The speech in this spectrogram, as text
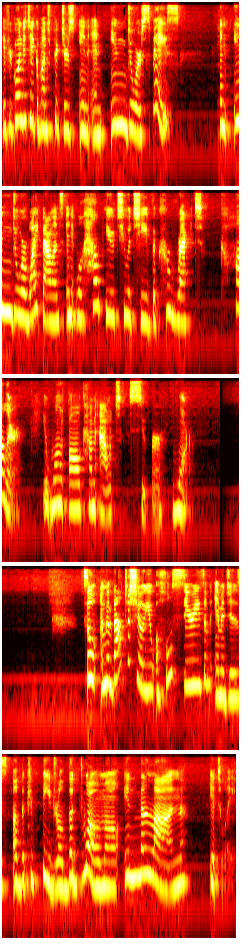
if you're going to take a bunch of pictures in an indoor space, an indoor white balance and it will help you to achieve the correct color. It won't all come out super warm. So I'm about to show you a whole series of images of the cathedral, the Duomo in Milan, Italy.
